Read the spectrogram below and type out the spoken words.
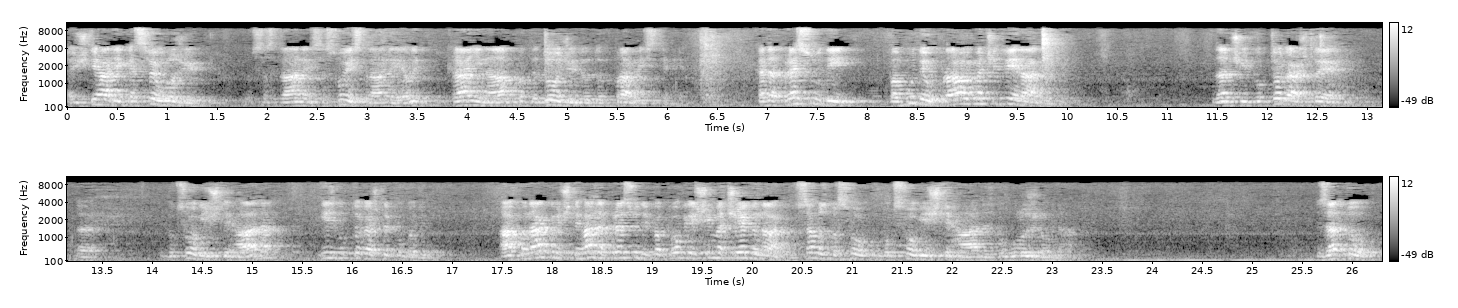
a ištihad je kad sve uloži sa strane, sa svoje strane, jeli, krajnji napad da dođe do, prave istine. Kada presudi pa bude u pravu imat će dvije nagrade. Znači zbog toga što je e, zbog svog ištihada i zbog toga što je pogodio. A ako nakon ištihada presudi pa pogriješ, imat će jednu nagradu, samo zbog svog, zbog svog ištihada, zbog uloženog dana. Zato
